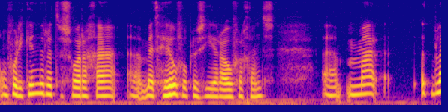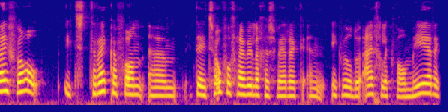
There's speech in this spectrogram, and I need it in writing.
om voor die kinderen te zorgen, met heel veel plezier overigens. maar het blijft wel iets trekken van, um, ik deed zoveel vrijwilligerswerk en ik wilde eigenlijk wel meer.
